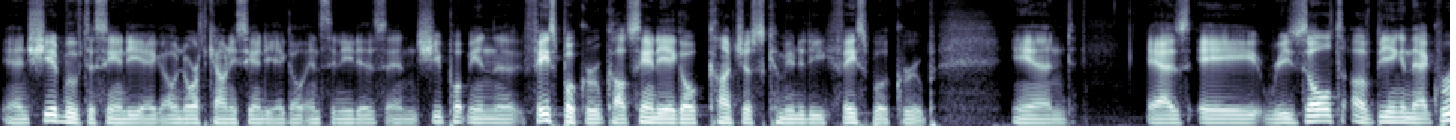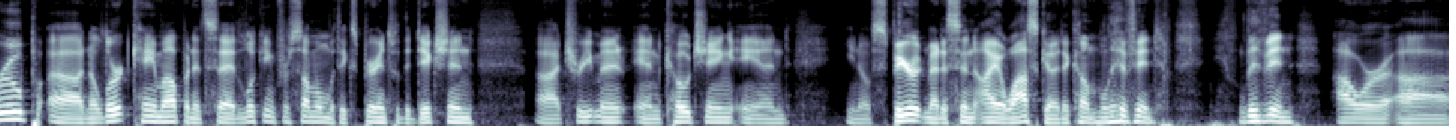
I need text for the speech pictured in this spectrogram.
and she had moved to San Diego, North County, San Diego, Encinitas, and she put me in the Facebook group called San Diego Conscious Community Facebook group. And as a result of being in that group, uh, an alert came up and it said, looking for someone with experience with addiction. uh, treatment and coaching and you know spirit medicine ayahuasca to come live in live in our uh,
